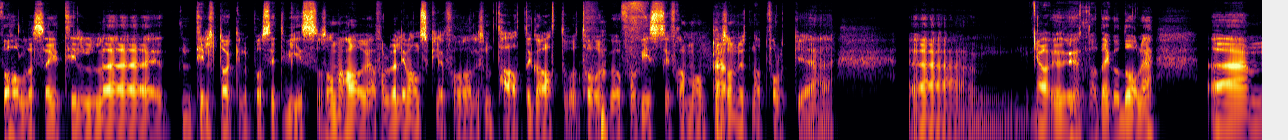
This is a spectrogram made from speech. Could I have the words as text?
forholder seg til uh, tiltakene på sitt vis og sånn, og har i hvert fall veldig vanskelig for å liksom, ta til gater og torg og få vist seg fram ordentlig, ja. sånn uten at folk uh, uh, Ja, uten at det går dårlig. Um,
